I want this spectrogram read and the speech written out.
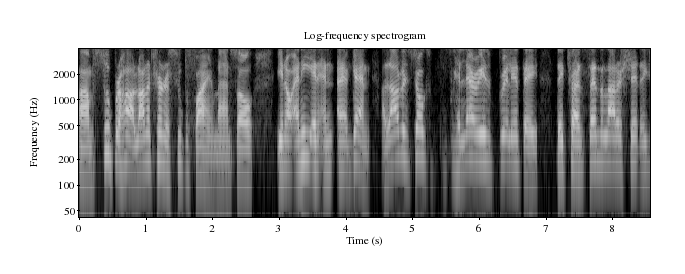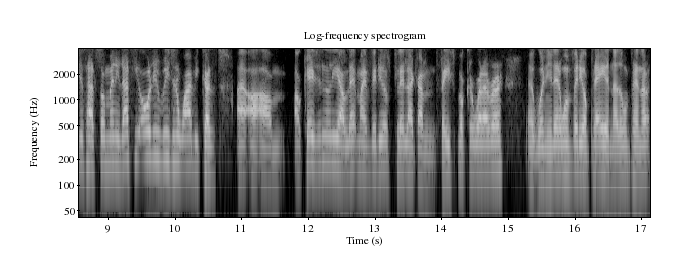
um, super hot. Lahna Turner, super fine, man. So you know, and he and, and, and again, a lot of his jokes hilarious, brilliant. They they transcend a lot of shit. And he just had so many. That's the only reason why. Because I, I um occasionally I'll let my videos play like on Facebook or whatever. Uh, when you let one video play, another one play another.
